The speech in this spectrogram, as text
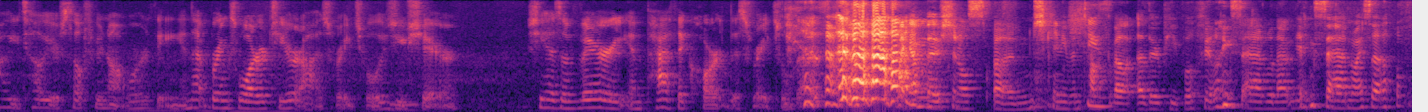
Wow, you tell yourself you're not worthy. And that brings water to your eyes, Rachel, as you mm. share. She has a very empathic heart, this Rachel does. like emotional sponge. Can't even She's- talk about other people feeling sad without getting sad myself.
